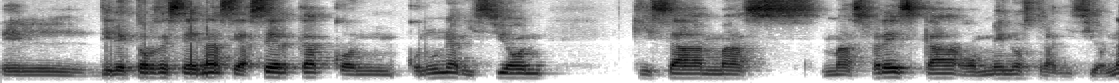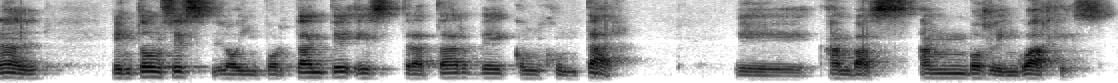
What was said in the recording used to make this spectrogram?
el, director de escena se acerca con, una visión quizá más, más fresca o menos tradicional. Entonces, lo importante es tratar de conjuntar eh, ambas, ambos lenguajes.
